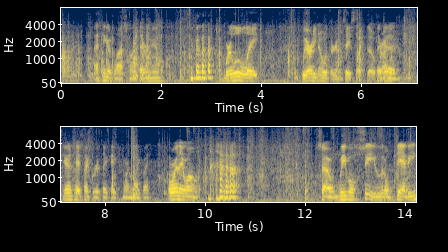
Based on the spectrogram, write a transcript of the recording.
I think it was last month they were new. We're a little late. We already know what they're gonna taste like, though. They're probably. gonna you're gonna taste like birthday cakes more than likely. Or they won't. so we will see, little Debbie.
